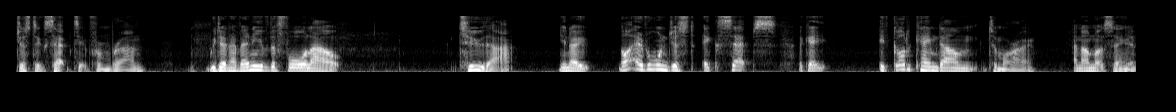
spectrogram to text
just accept it from Bran. We don't have any of the fallout to that. You know, not everyone just accepts. Okay, if God came down tomorrow, and I'm not saying Yeah.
